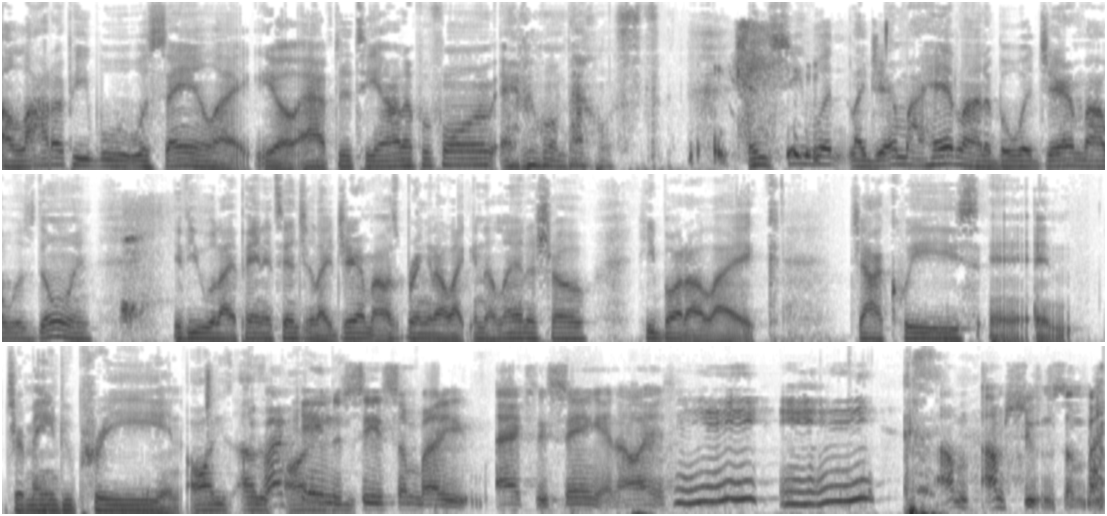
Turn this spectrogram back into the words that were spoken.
a lot of people was saying like, "Yo, after Teyana performed, everyone bounced." and she wouldn't like Jeremih headliner, but what Jeremih was doing, if you were like paying attention, like Jeremih was bringing out like in the Atlanta show, he brought out like Jacquees and, and Jermaine Dupri and all these other. If. I came to R&B see somebody actually sing and I I'm I'm shooting somebody.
